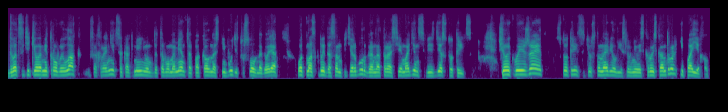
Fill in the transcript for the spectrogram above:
20-километровый лак сохранится как минимум до того момента, пока у нас не будет, условно говоря, от Москвы до Санкт-Петербурга на трассе М1 везде 130. Человек выезжает, 130 установил, если у него есть круиз-контроль, и поехал.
